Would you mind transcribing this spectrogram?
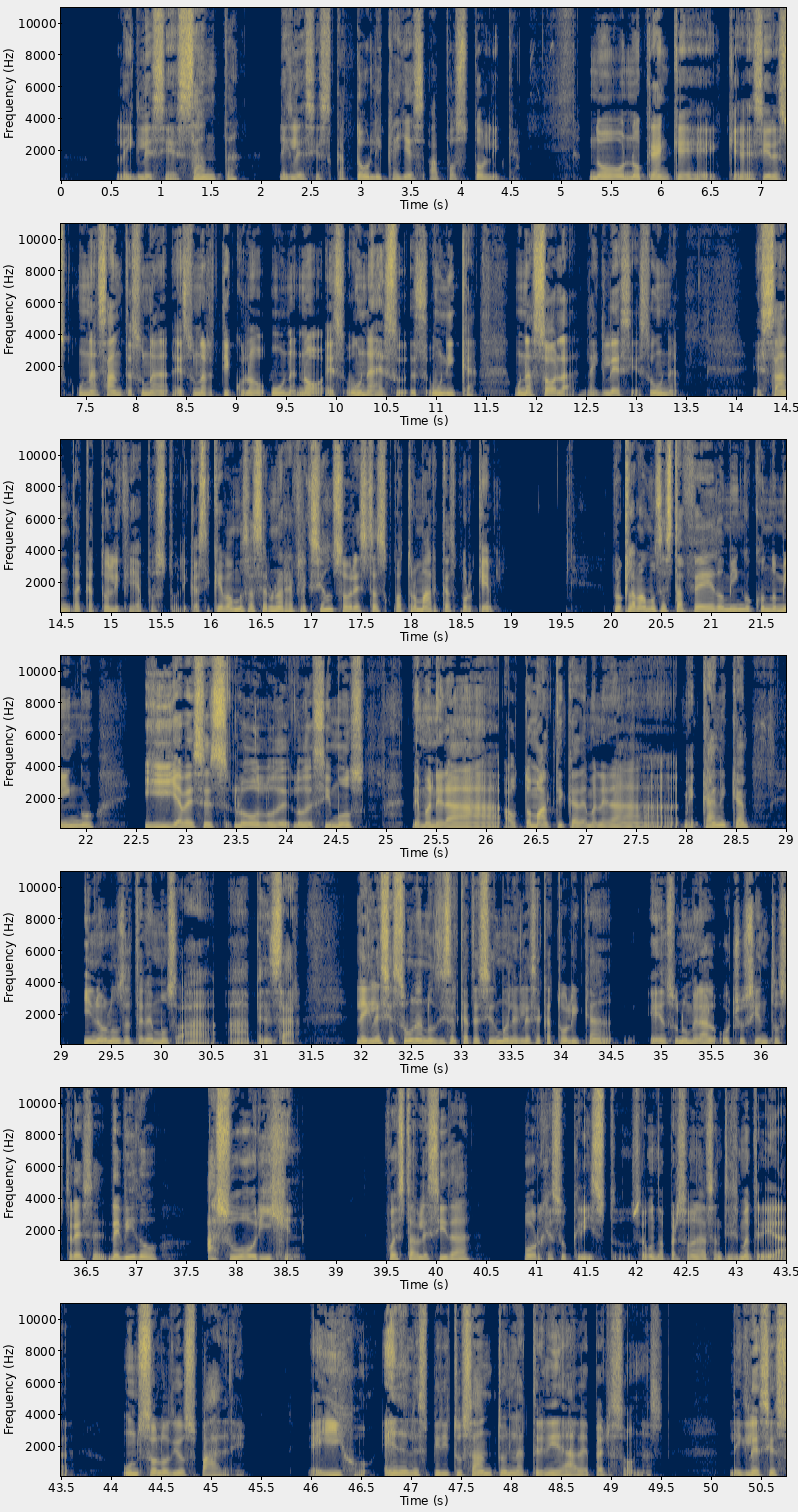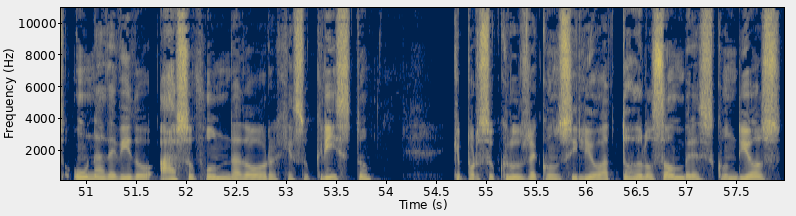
la iglesia es santa, la iglesia es católica y es apostólica. No, no crean que, que decir es una santa, es, una, es un artículo, una, no, es una, es, es única, una sola, la iglesia es una, es santa, católica y apostólica. Así que vamos a hacer una reflexión sobre estas cuatro marcas, porque proclamamos esta fe domingo con domingo y a veces lo, lo, lo decimos de manera automática, de manera mecánica, y no nos detenemos a, a pensar. La iglesia es una, nos dice el Catecismo de la Iglesia Católica en su numeral 813, debido a su origen. Fue establecida por Jesucristo, segunda persona de la Santísima Trinidad, un solo Dios Padre e Hijo en el Espíritu Santo en la Trinidad de personas. La iglesia es una debido a su fundador Jesucristo, que por su cruz reconcilió a todos los hombres con Dios,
